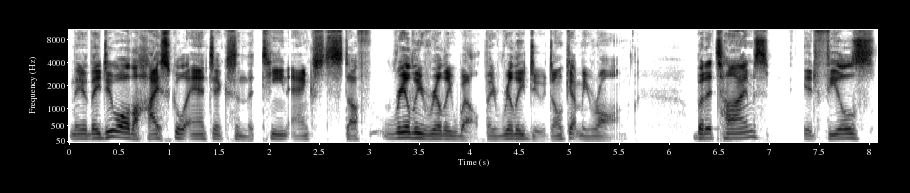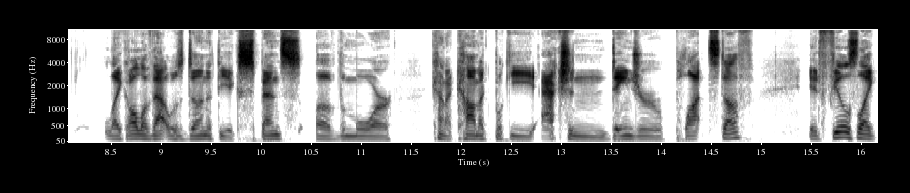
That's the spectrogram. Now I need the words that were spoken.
they, they do all the high school antics and the teen angst stuff really, really well. They really do. Don't get me wrong. But at times, it feels like all of that was done at the expense of the more kind of comic booky action danger plot stuff. It feels like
